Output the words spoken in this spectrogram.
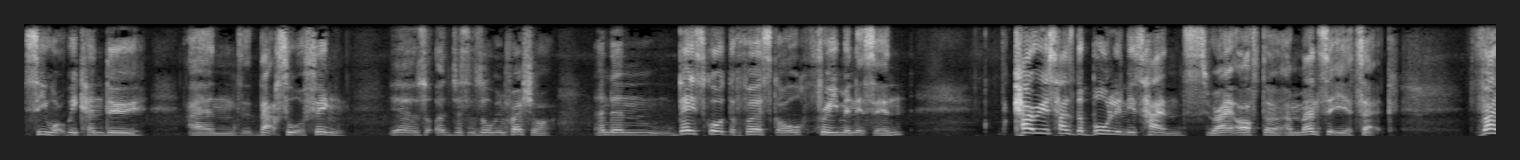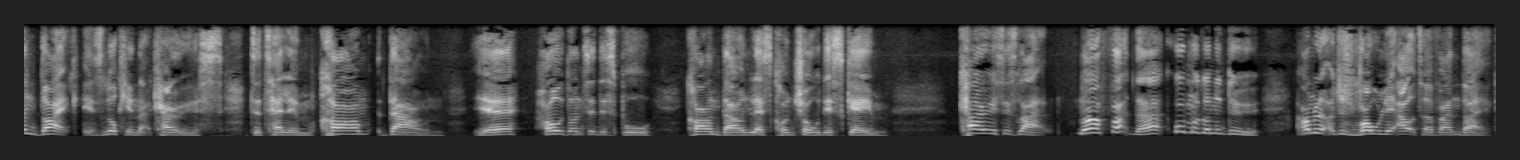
see what we can do, and that sort of thing. Yeah, uh, just absorbing pressure. And then they scored the first goal three minutes in. Karius has the ball in his hands right after a Man City attack. Van Dijk is looking at Karius to tell him, calm down. Yeah, hold on to this ball, calm down, let's control this game. Karius is like, nah, fuck that. What am I gonna do? I'm gonna just roll it out to Van Dijk.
